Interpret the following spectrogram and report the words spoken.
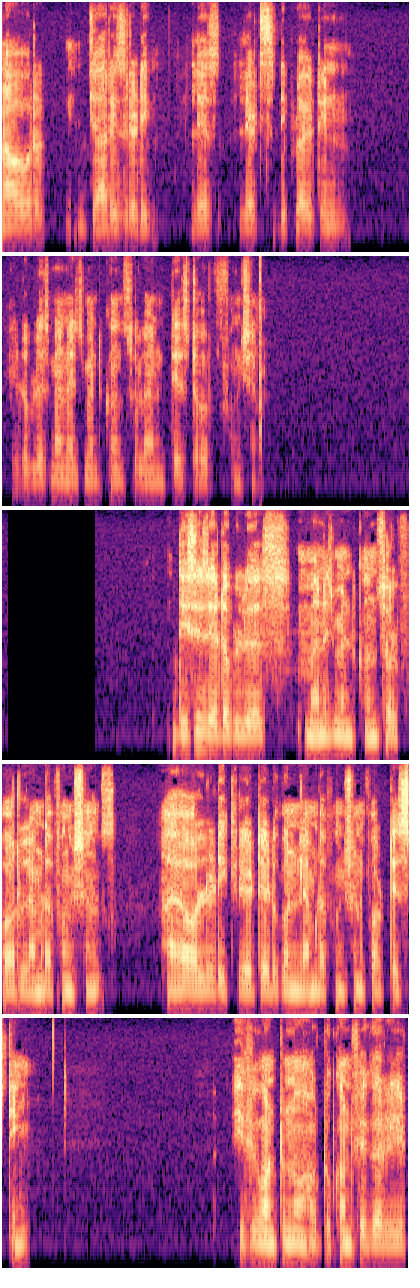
now our jar is ready. Let's let's deploy it in aws management console and test our function. This is aws management console for lambda functions. I have already created one lambda function for testing. If you want to know how to configure it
